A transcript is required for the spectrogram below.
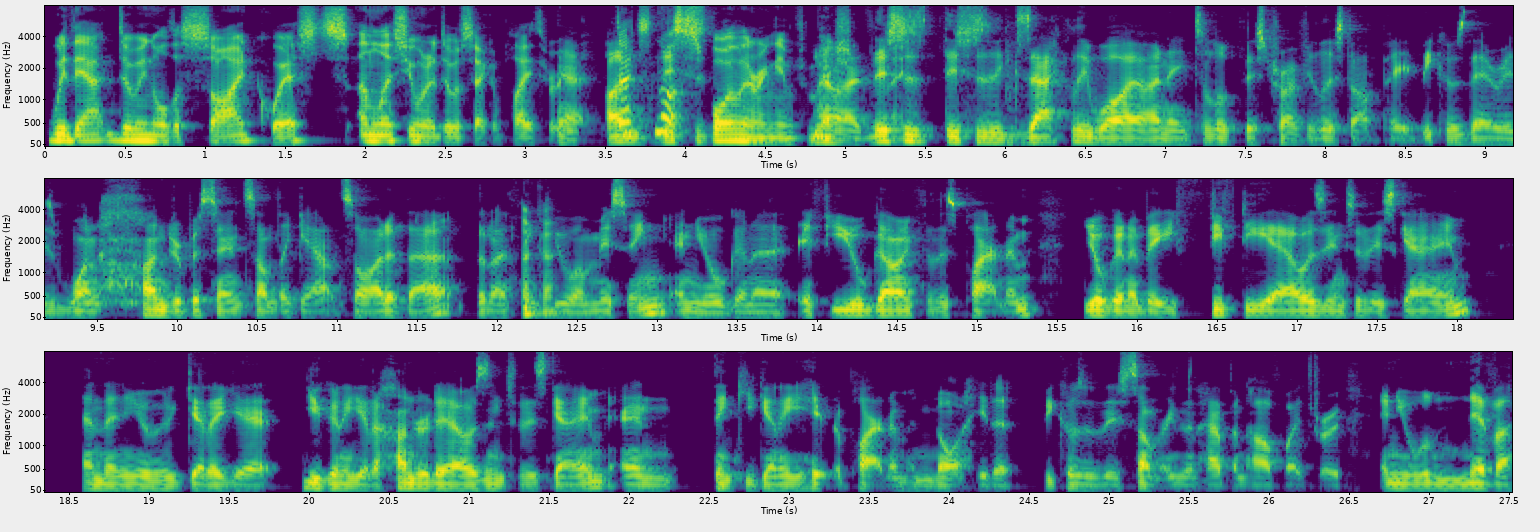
without doing all the side quests unless you want to do a second playthrough Yeah, I'm- that's not spoiling information No, this me. is this is exactly why I need to look this trophy list up, Pete, because there is one hundred percent something outside of that that I think Okay. you are missing, and you're gonna if you're going for this platinum, you're gonna be fifty hours into this game, and then you're gonna get you're gonna get hundred hours into this game and think you're gonna hit the platinum and not hit it because of this something that happened halfway through, and you will never.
